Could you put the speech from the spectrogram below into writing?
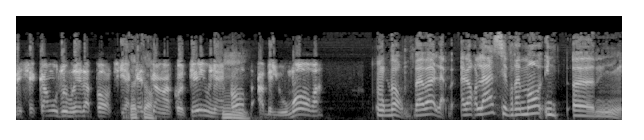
Mais c'est quand vous ouvrez la porte, s'il y a quelqu'un à côté ou n'importe, ah ben est mort. Hein. Bon, bah voilà. Alors là, c'est vraiment une. euh,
